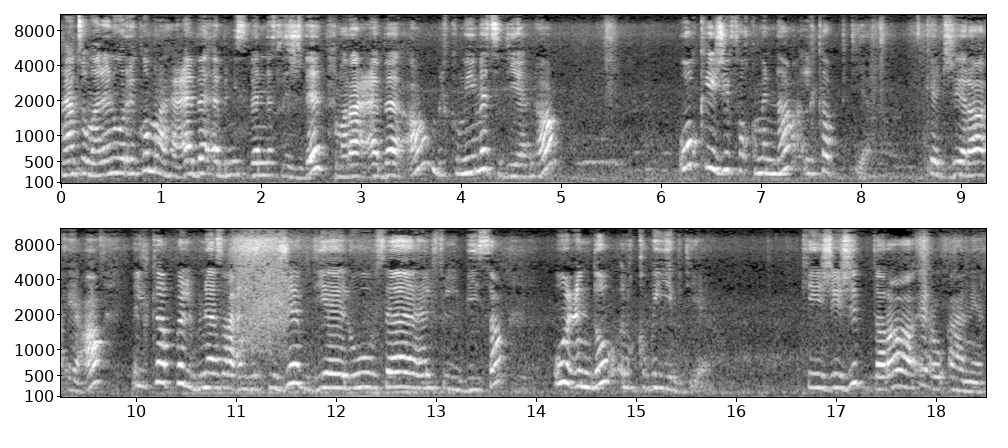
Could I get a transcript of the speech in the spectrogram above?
هانتوما أنا نوريكم راه عباءة بالنسبة للناس الجداد. راه عباءة بالكميمات ديالها. وكيجي فوق منها الكاب ديالها. كتجي رائعة. الكاب البنات راه عنده الحجاب ديالو ساهل في اللبسه وعنده القبيب ديالو. كيجي جد رائع وأنيق.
